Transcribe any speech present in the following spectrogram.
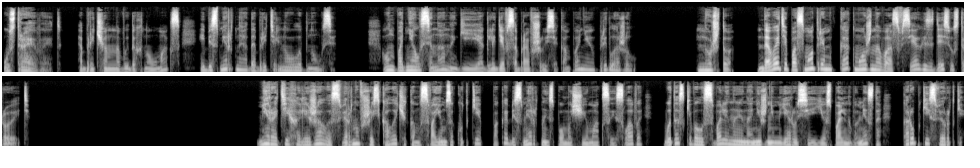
Устраивает, Обреченно выдохнул Макс, и бессмертный одобрительно улыбнулся. Он поднялся на ноги и, оглядев собравшуюся компанию, предложил. «Ну что, давайте посмотрим, как можно вас всех здесь устроить». Мира тихо лежала, свернувшись калачиком в своем закутке, пока бессмертный с помощью Макса и Славы вытаскивал сваленные на нижнем ярусе ее спального места коробки и свертки,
